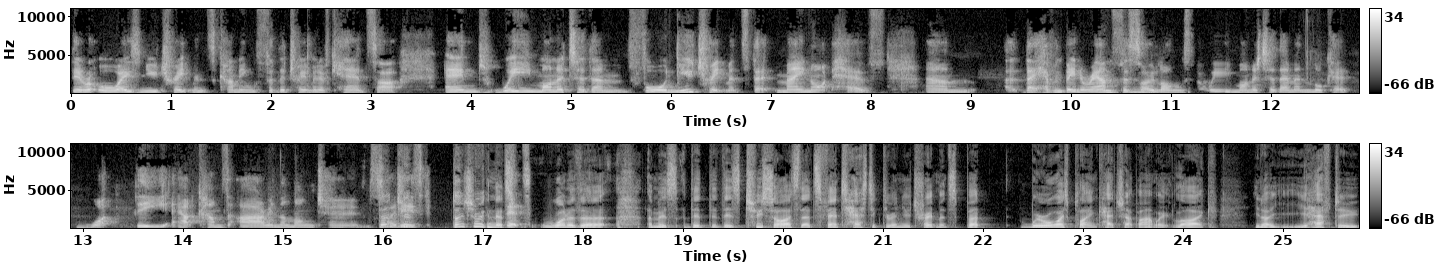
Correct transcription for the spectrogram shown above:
there are always new treatments coming for the treatment of cancer, and we monitor them for new treatments that may not have. Um, they haven't been around for so mm. long, so we monitor them and look at what the outcomes are in the long term. Don't there's you, don't you reckon that's, that's, one of the? I mean, there's two sides. to that. It's fantastic there are new treatments, but we're always playing catch up, aren't we? Like, you know, you have to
